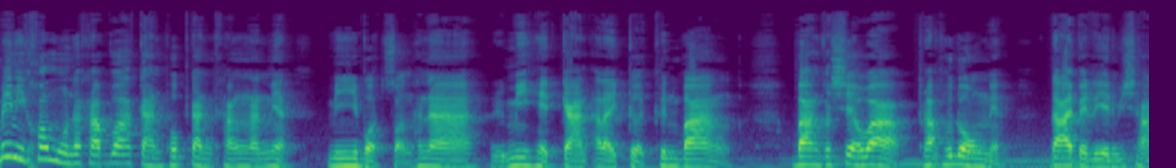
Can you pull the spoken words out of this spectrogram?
ไม่มีข้อมูลนะครับว่าการพบกันครั้งนั้นเนี่ยมีบทสนทนาหรือมีเหตุการณ์อะไรเกิดขึ้นบ้าง บางก็เชื่อว่าพระธุดงค์เนี่ยได้ไปเรียนวิชา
